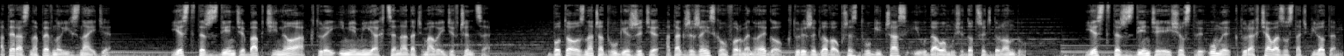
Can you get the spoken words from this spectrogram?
a teraz na pewno ich znajdzie. Jest też zdjęcie babci Noa, której imię Mija chce nadać małej dziewczynce. Bo to oznacza długie życie, a także żeńską formę Noego, który żeglował przez długi czas i udało mu się dotrzeć do lądu. Jest też zdjęcie jej siostry Umy, która chciała zostać pilotem.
